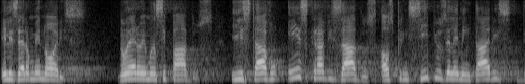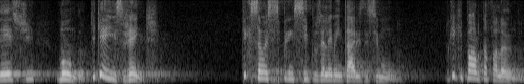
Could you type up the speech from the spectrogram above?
eles eram menores, não eram emancipados, e estavam escravizados aos princípios elementares deste mundo. O que, que, é isso, gente? O que, que, são esses princípios elementares desse mundo? Do que, que Paulo está falando?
